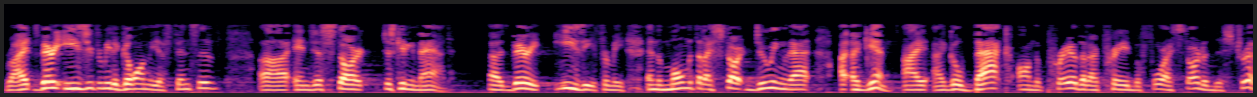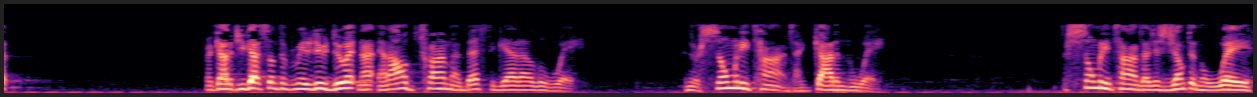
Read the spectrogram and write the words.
Right? It's very easy for me to go on the offensive uh, and just start just getting mad. Uh, it's very easy for me. And the moment that I start doing that, I, again, I, I go back on the prayer that I prayed before I started this trip. Right, God, if you got something for me to do, do it, and, I, and I'll try my best to get out of the way. And there are so many times I got in the way. There's so many times I just jumped in the way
